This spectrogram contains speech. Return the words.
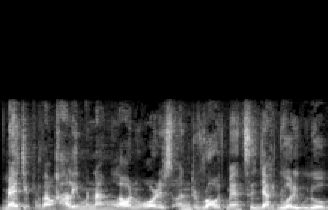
Magic pertama kali menang lawan Warriors on the road man sejak 2012.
